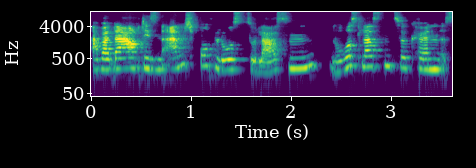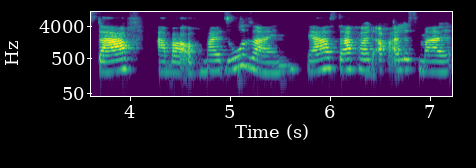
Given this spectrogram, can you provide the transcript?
aber da auch diesen Anspruch loszulassen, loslassen zu können, es darf aber auch mal so sein, ja, es darf halt auch alles mal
